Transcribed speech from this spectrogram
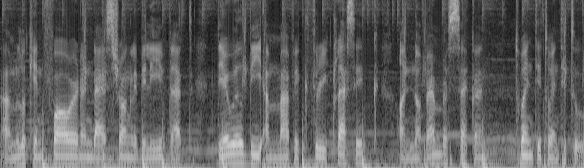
I'm looking forward and I strongly believe that there will be a Mavic 3 Classic on November 2nd 2022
